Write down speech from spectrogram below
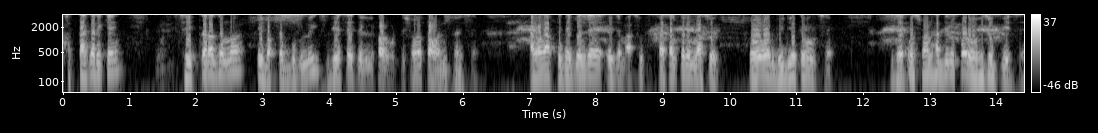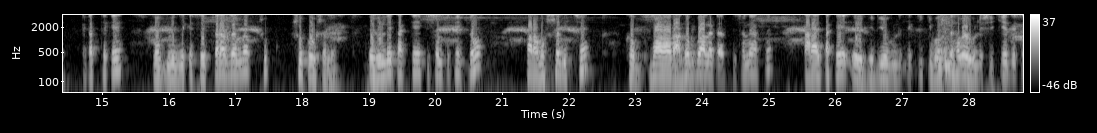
হত্যাকারীকে সেভ করার জন্য এই বক্তব্যগুলি দিয়েছে যেগুলি পরবর্তী সময় প্রমাণিত হয়েছে। এবং আপনি দেখবেন যে এই যে মাসুদ, ফয়সাল করিম মাসুদ, ও ওর ভিডিওতে বলছে যে ওসমান হাদির উপর অভিযোগ দিয়েছে। এটার থেকে ও নিজেকে সেভ করার জন্য খুব সুকৌশলে এগুলি তাকে পিছন থেকে কেউ পরামর্শ দিচ্ছে। খুব বড় রাঘব বল এটার পিছনে আছে। তারাই তাকে এই ভিডিওগুলিতে কি কি বলতে হবে ওগুলি শিখিয়ে দিয়েছে,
